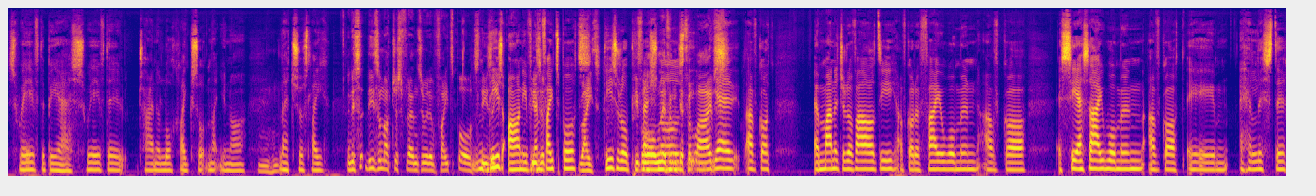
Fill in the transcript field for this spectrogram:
swerve the BS, swerve the trying to look like something that you're not. Mm-hmm. Let's just like And this, these are not just friends who are in fight sports. these, These, are, aren't even these in are- fight sports. right. These are all People all living different lives. Yeah, I've got a manager of Aldi. I've got a firewoman. I've got a CSI woman. I've got um, a holistic,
